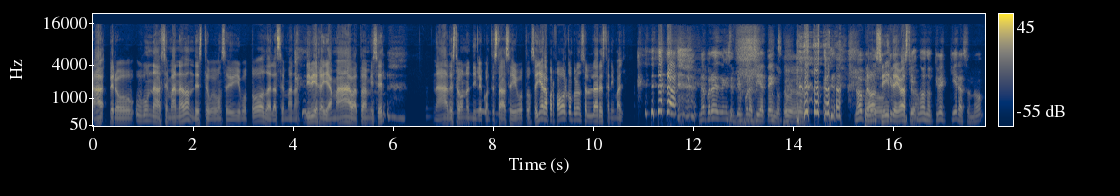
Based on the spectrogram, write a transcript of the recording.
Ah, pero hubo una semana donde este huevón se llevó toda la semana. Mi vieja llamaba toda mi cel. Nada, este huevón ni le contestaba, se todo. Señora, por favor, compre un celular a este animal. No, pero en ese tiempo ahora sí ya tengo. No, pero. No, sí, que- te llevaste, que- ¿no? No, cre- quieras o no.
